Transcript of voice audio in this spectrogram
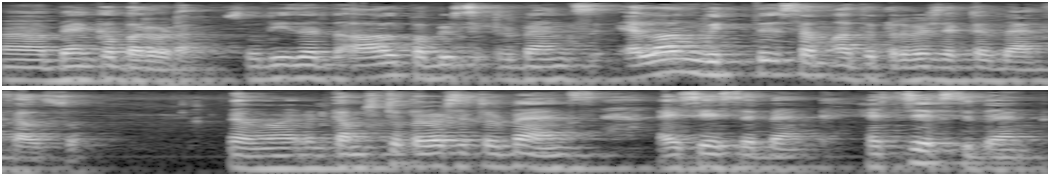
uh, Bank of Baroda. So these are the all public sector banks along with some other private sector banks also. Uh, when it comes to private sector banks, ICICI Bank, HDFC Bank,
